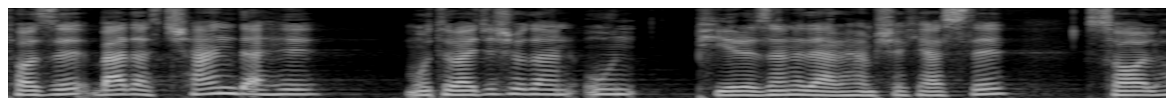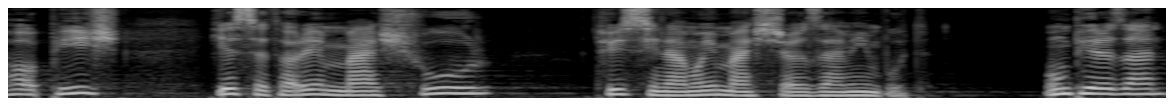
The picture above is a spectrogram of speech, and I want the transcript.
تازه بعد از چند دهه متوجه شدن اون پیرزن در هم شکسته سالها پیش یه ستاره مشهور توی سینمای مشرق زمین بود. اون پیرزن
